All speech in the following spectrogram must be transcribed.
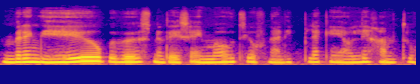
En breng die heel bewust naar deze emotie of naar die plek in jouw lichaam toe.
